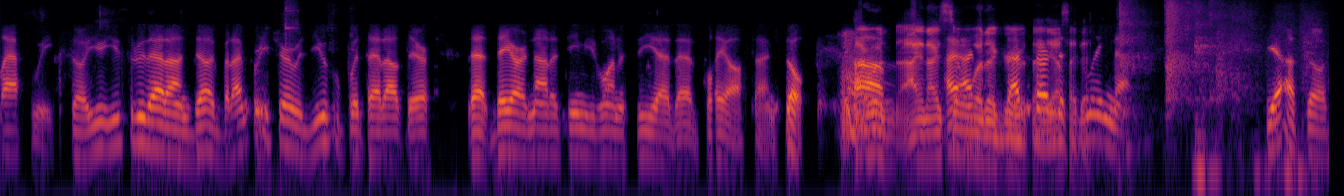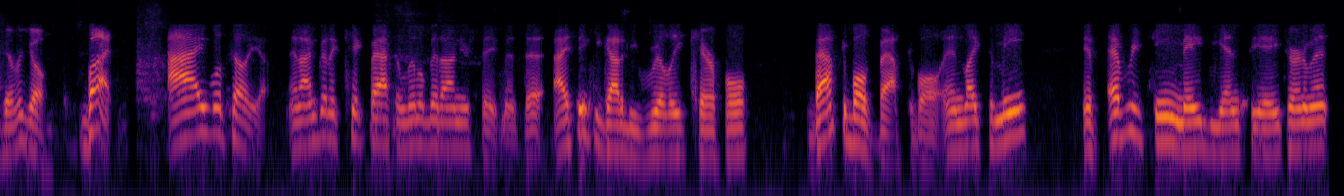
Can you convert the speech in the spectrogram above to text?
last week. So you, you threw that on Doug, but I'm pretty sure it was you who put that out there that they are not a team you'd want to see at that playoff time. So um, I would, I, and I still I, would agree with that. Yes, I did. Now. Yeah, so here we go. But I will tell you, and I'm going to kick back a little bit on your statement that I think you got to be really careful. Basketball's basketball, and like to me, if every team made the NCAA tournament,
